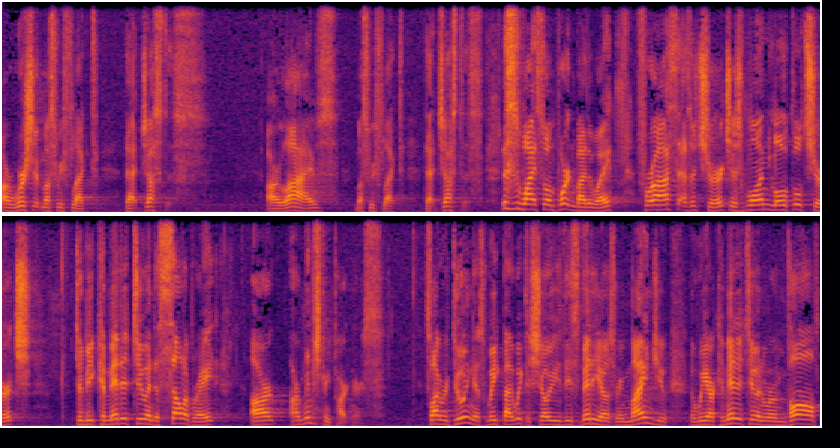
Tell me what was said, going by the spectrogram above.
our worship must reflect that justice. Our lives must reflect that justice. This is why it's so important, by the way, for us as a church, as one local church, to be committed to and to celebrate our, our ministry partners. That's why we're doing this week by week to show you these videos, remind you that we are committed to and we're involved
